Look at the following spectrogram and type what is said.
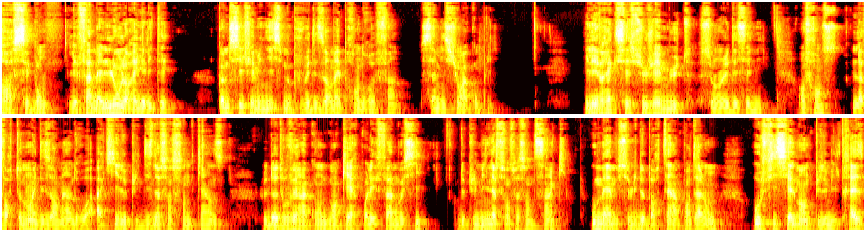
Oh, c'est bon, les femmes elles ont leur égalité. Comme si le féminisme pouvait désormais prendre fin, sa mission accomplie. Il est vrai que ces sujets mutent selon les décennies. En France, l'avortement est désormais un droit acquis depuis 1975, le droit d'ouvrir un compte bancaire pour les femmes aussi, depuis 1965, ou même celui de porter un pantalon, officiellement depuis 2013,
